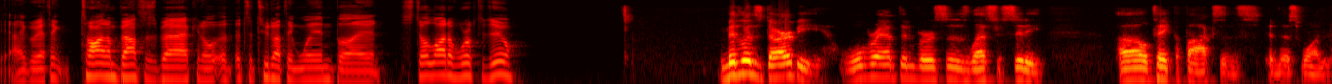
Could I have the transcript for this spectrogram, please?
Yeah, I agree. I think Tottenham bounces back. You know, it's a two nothing win, but still a lot of work to do. Midlands Derby, Wolverhampton versus Leicester City. I'll take the Foxes in this one.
